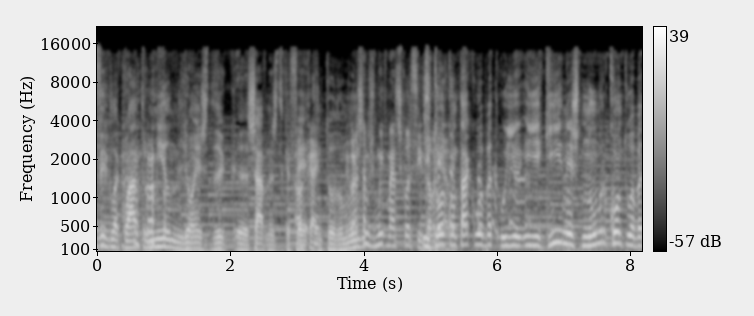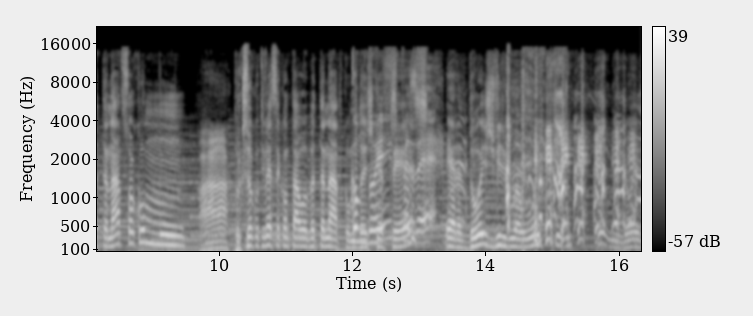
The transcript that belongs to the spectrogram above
1,4 mil milhões de eh, chávenas de café Ok. em todo o mundo. Agora estamos muito mais esclarecidos. E estou a contar com o abat... o- E aqui neste número conto o abatanado só como um. Ah, Porque se eu tivesse a contar o abatanado como, Como dois, dois, cafés, é. era 2,8 milhões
